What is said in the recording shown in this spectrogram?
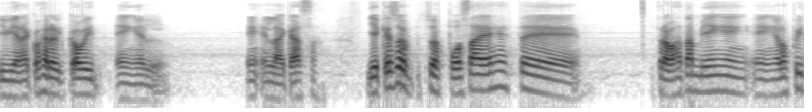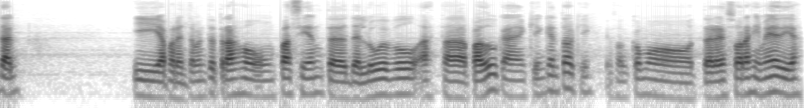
y viene a coger el COVID en, el, en, en la casa. Y es que su, su esposa es este, trabaja también en, en el hospital y aparentemente trajo un paciente desde Louisville hasta Paducah, aquí en Kentucky, que son como tres horas y media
